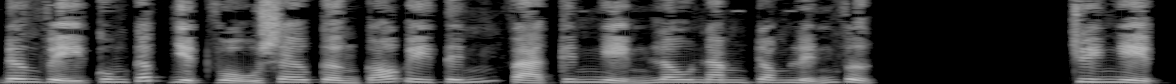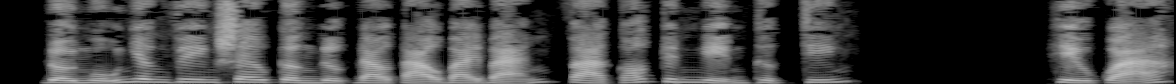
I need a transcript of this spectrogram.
đơn vị cung cấp dịch vụ SEO cần có uy tín và kinh nghiệm lâu năm trong lĩnh vực. Chuyên nghiệp, đội ngũ nhân viên SEO cần được đào tạo bài bản và có kinh nghiệm thực chiến. Hiệu quả,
